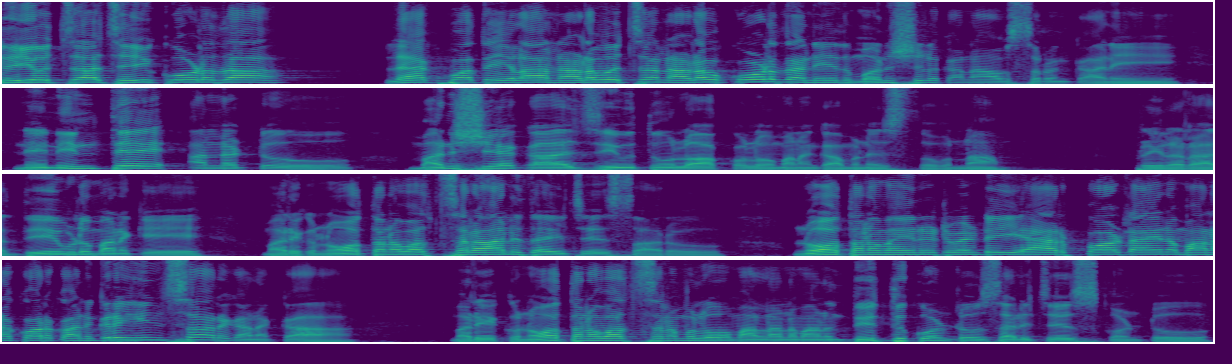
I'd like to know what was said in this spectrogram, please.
చేయొచ్చా చేయకూడదా? లేకపోతే ఇలా నడవచ్చా నడవకూడదు అనేది మనుషులకు అనవసరం కానీ నేను ఇంతే అన్నట్టు మనిషి యొక్క జీవితం లోకంలో మనం గమనిస్తూ ఉన్నాం. ప్రియులరా దేవుడు మనకి మరొక నూతన వత్సరాన్ని దయచేస్తారు నూతనమైనటువంటి ఏర్పాటు ఆయన మన కొరకు అనుగ్రహించారు గనక మరి యొక్క నూతన వత్సరములో మనల్ని మనం దిద్దుకుంటూ సరి చేసుకుంటూ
